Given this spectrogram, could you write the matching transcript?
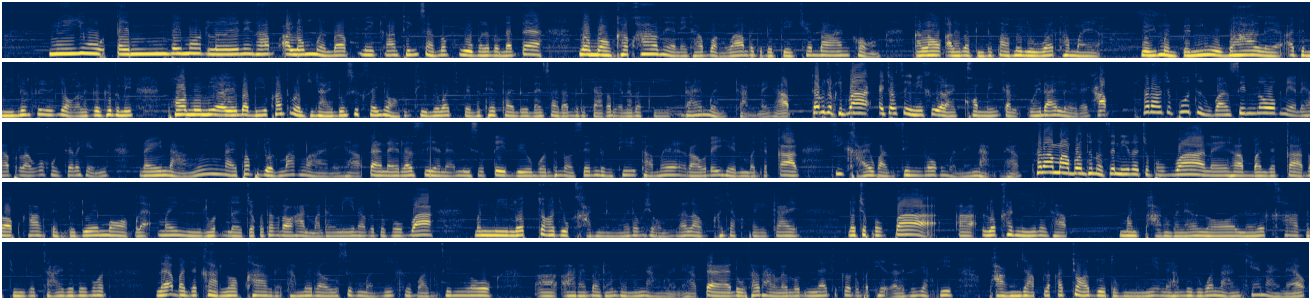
มีอยู่เต็มไปหมดเลยนะครับ อารมณ์เหมือนแบบมีการทิ้งสารพระภูมิอะไรแบบนั้น แต่เรามองคร่าวๆเนี่ยนะครับ หวังว่ามันจะเป็นเพียงแค่บ้านของกระรอกอะไรแบบนี้หรือเปล่าไม่รู้ว่าทำไมอะอยู่เหมือนเป็นหมู่บ้านเลยอาจจะมีเรื่องสยองอะไรเกิดขึ้นตรงนี้ พอมีมีอะไรแบบนี้ข้างถนนทีไรรู้สึกสยองทุกทีไม่ว่าจะเป็นประเทศไทยหรือในสหรัฐอเมริกาก็มีอะไรแบบนี้ได้เหมือนกันนะครับถ้าผู้ชมคิดว่าไอ้เจ้าสิ่งนี้คืออะไรคอมเมนต์กันไว้ได้เลยนะครับถ้าเราจะพูดถึงวันสิ้นโลกเนี่ยนะครับเราก็คงจะได้เห็นในหนังในภาพยนตร์มากมายนะครับแต่ในรัสเซียเนี่ยมีสตรีทวิวบนถนนเส้นหนึ่งที่ทำให้เราได้เห็นบรรยากาศที่คล้ายวันสิ้นโลกเหมือนในหนังนะครับถ้าเรามาบนถนนเส้นนี้เราจะพบว่านะครับบรรยากาศรอบข้างเต็มไปด้วยหมอก และไม่มีรถเลยจนกระทั่งเราหันมาทางนี้นะเราจะพบว่ามันมีรถจอดอยู่คันหนึ่งไว้ท่านผู้ชม แล้วเราขยับเข้าไปใกล้ๆเราจะพบว่ารถคันนี้นะครับมันพังไปแล้วล้อเลอะข้ากระจุยกระจายเต็มไปหมด และบรรยากาศรอบข้างเนี่ยทำให้เรารู้สึกเหมือนนี่คือวันสิ้นโลกอ่าอะไรแบบนั้นเหมือนในหนังเลยนะครับ แต่ดูท่าทางแล้วรถนี้น่าจะเกิดอุบัติเหตุอะไรสักอย่างที่พังยับแล้วก็จอดอยู่ตรงนี้นะครับ ไม่รู้ว่านานแค่ไหนแล้ว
